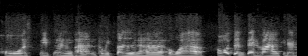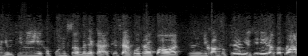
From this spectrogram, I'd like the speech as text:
โพสต์นิดนึงผ่านทวิตเตอร์นะคะ บอกว่า เขาตื่นเต้นมากที่ได้มาอยู่ที่นี่ขอบคุณสำหรับบรรยากาศที่สนามโอทราฟอร์ดมีความสุขที่ได้มาอยู่ที่นี่ แล้วก็พร้อม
